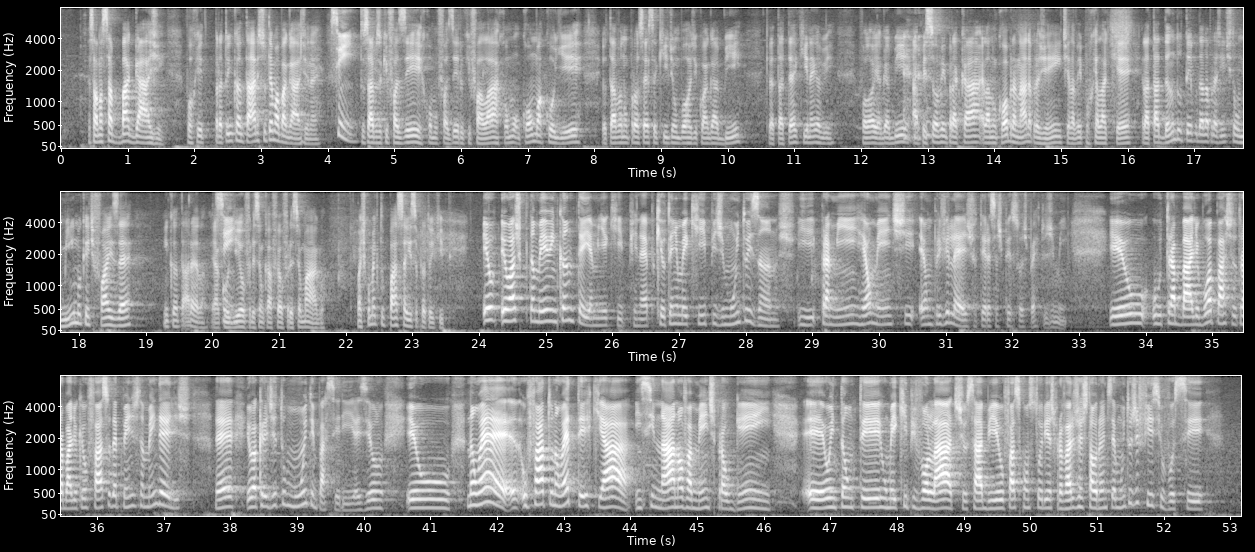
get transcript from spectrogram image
essa nossa bagagem porque para tu encantar, isso tem uma bagagem, né? Sim. Tu sabes o que fazer, como fazer, o que falar, como, como acolher. Eu estava num processo aqui de onboard com a Gabi, que ela está até aqui, né, Gabi? Falou, olha, Gabi, a pessoa vem para cá, ela não cobra nada pra gente, ela vem porque ela quer, ela tá dando o tempo dela pra gente, então o mínimo que a gente faz é encantar ela, é acolher, Sim. oferecer um café, oferecer uma água. Mas como é que tu passa isso para tua equipe? Eu, eu acho que também eu encantei a minha equipe, né? Porque eu tenho uma equipe de muitos anos e para mim realmente é um privilégio ter essas pessoas perto de mim. Eu o trabalho, boa parte do trabalho que eu faço depende também deles. Né? Eu acredito muito em parcerias. Eu, eu não é o fato não é ter que ah, ensinar novamente para alguém é, ou então ter uma equipe volátil, sabe? Eu faço consultorias para vários restaurantes. É muito difícil você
